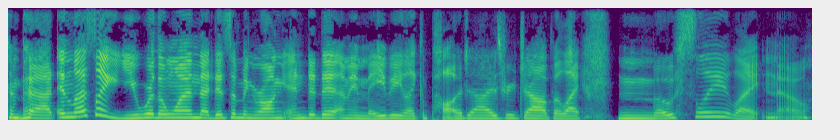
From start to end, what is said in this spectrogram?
bad. Unless like you were the one that did something wrong, ended it. I mean, maybe like apologize, reach out, but like mostly like no.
